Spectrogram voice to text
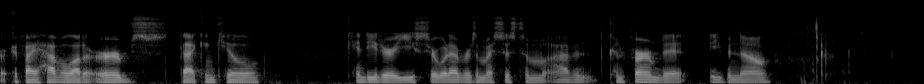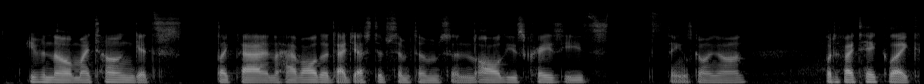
er, if I have a lot of herbs that can kill candida or yeast or whatever's in my system. I haven't confirmed it, even though, even though my tongue gets like that and I have all the digestive symptoms and all these crazy things going on. But if I take like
